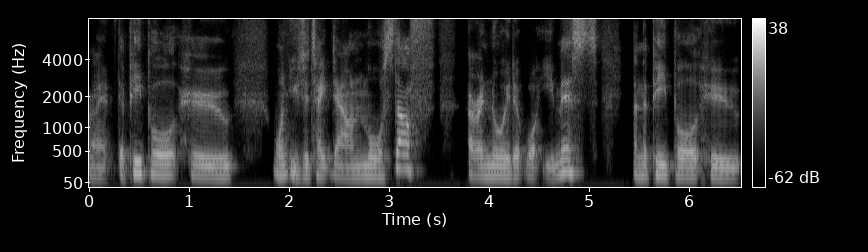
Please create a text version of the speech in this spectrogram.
right? The people who want you to take down more stuff are annoyed at what you missed. And the people who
